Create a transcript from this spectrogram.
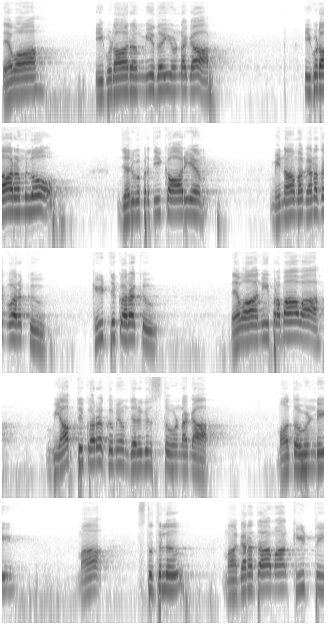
దేవా ఈ గుడారం మీదై ఉండగా. ఈ గుడారంలో జరుగు ప్రతి కార్యం మీ నామ ఘనత కొరకు కీర్తి కొరకు దేవా నీ ప్రభావ వ్యాప్తి కొరకు మేము జరిగిస్తూ ఉండగా మాతో ఉండి మా స్థుతులు మా ఘనత మా కీర్తి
